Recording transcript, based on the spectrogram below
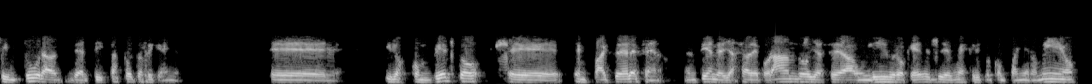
pinturas de artistas puertorriqueños y los convierto en parte de la escena, ¿entiendes? Ya sea decorando, ya sea un libro que es de un escritor compañero mío,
